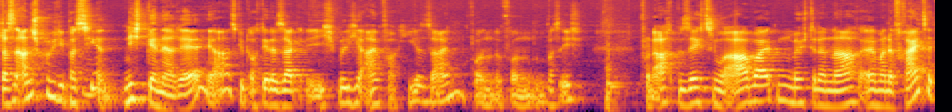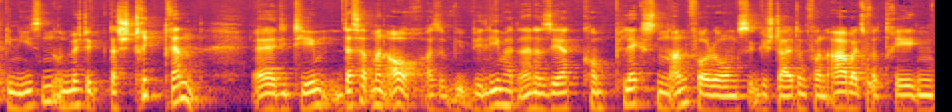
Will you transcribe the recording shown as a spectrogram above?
das sind Ansprüche, die passieren. Nicht generell, ja? Es gibt auch der, der sagt, ich will hier einfach hier sein, von, von was ich, von 8 bis 16 Uhr arbeiten, möchte danach äh, meine Freizeit genießen und möchte das strikt trennen. Äh, die Themen, das hat man auch. Also wir, leben halt in einer sehr komplexen Anforderungsgestaltung von Arbeitsverträgen,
